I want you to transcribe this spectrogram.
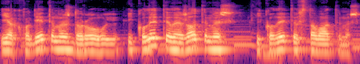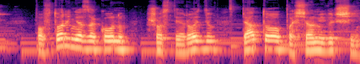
і як ходитимеш дорогою, і коли ти лежатимеш, і коли ти вставатимеш. Повторення закону, 6 розділ з 5 по 7 вірші.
